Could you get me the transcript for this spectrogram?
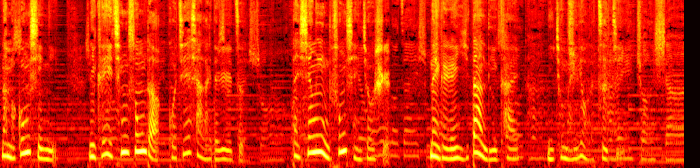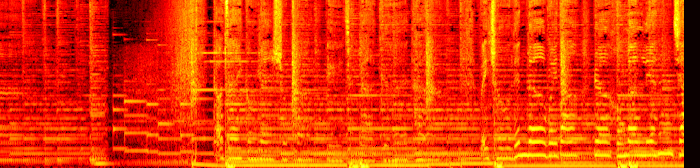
那么恭喜你，你可以轻松的过接下来的日子。但相应的风险就是，那个人一旦离开，你就没有了自己。靠在公园树旁遇见那个他，被初恋的味道热红了脸颊，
